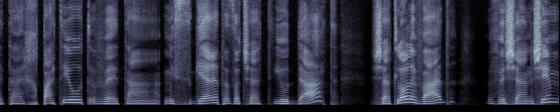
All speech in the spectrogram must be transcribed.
את האכפתיות ואת המסגרת הזאת שאת יודעת שאת לא לבד, ושאנשים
